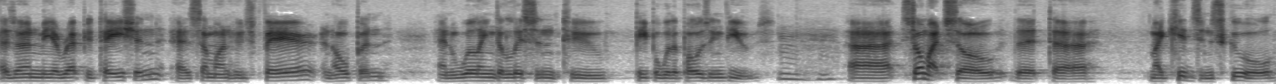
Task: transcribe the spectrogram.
has earned me a reputation as someone who's fair and open and willing to listen to people with opposing views. Uh, so much so that uh, my kids in school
